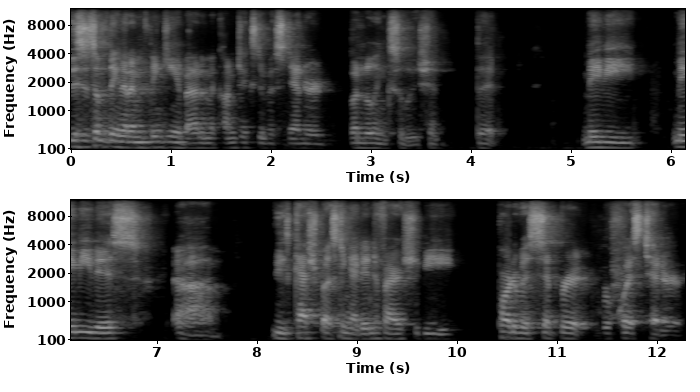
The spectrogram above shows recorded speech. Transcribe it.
this is something that I'm thinking about in the context of a standard bundling solution that maybe maybe this uh, these cache busting identifiers should be part of a separate request header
